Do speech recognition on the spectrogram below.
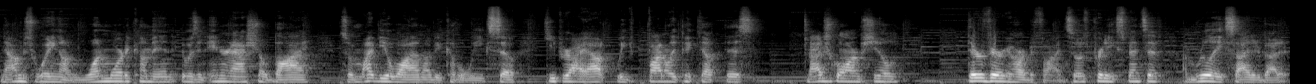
Now I'm just waiting on one more to come in. It was an international buy, so it might be a while, it might be a couple weeks. So keep your eye out. We finally picked up this Magical Arm Shield. They're very hard to find, so it's pretty expensive. I'm really excited about it.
